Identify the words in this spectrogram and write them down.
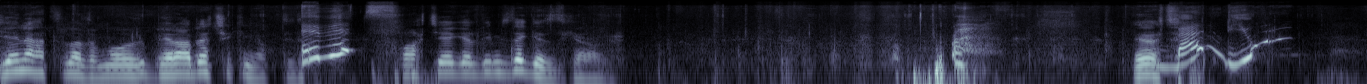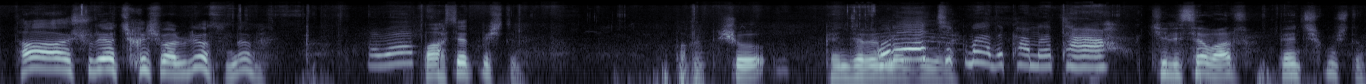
yeni hatırladım. O beraber çekim yaptıydık. Evet. Bahçeye geldiğimizde gezdik herhalde. Evet. Ben diyorum. Ta şuraya çıkış var biliyorsun değil mi? Evet. Bahsetmiştim. Bakın şu pencerenin Oraya olduğu yere. çıkmadık ama ta. kilise var. Ben çıkmıştım.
